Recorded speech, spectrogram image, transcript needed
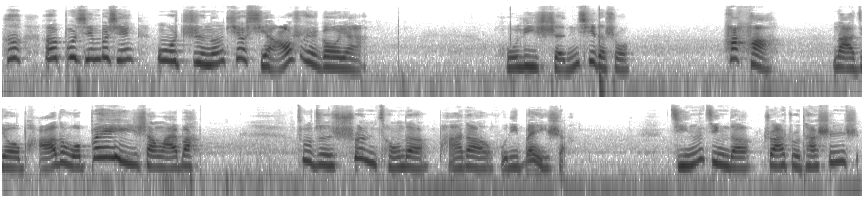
啊啊，不行不行，我只能跳小水沟呀。”狐狸神气地说：“哈哈，那就爬到我背上来吧。”兔子顺从地爬到狐狸背上，紧紧地抓住它身上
